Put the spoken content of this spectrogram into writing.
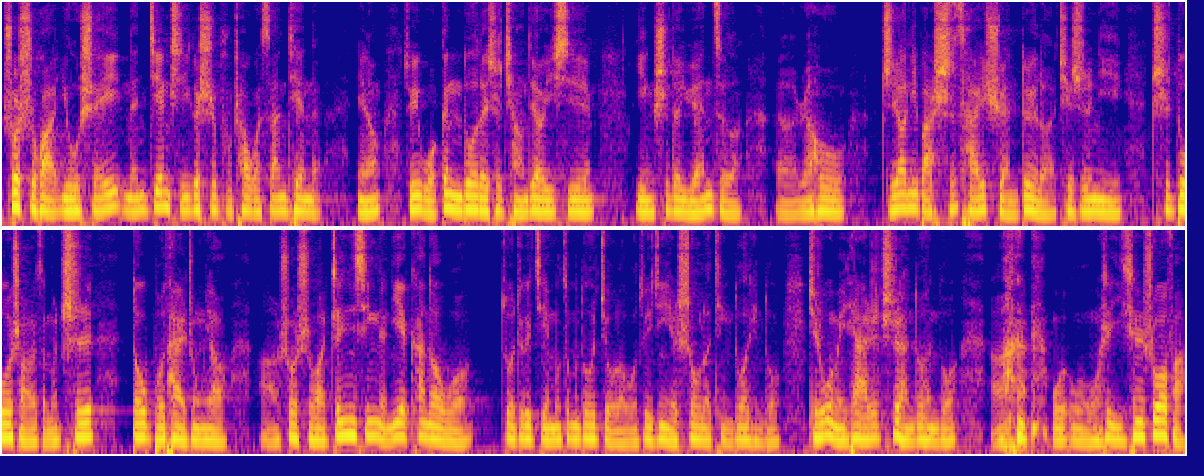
说实话，有谁能坚持一个食谱超过三天的？，you know，所以我更多的是强调一些饮食的原则，呃，然后只要你把食材选对了，其实你吃多少、怎么吃都不太重要啊。说实话，真心的，你也看到我做这个节目这么多久了，我最近也瘦了挺多挺多。其实我每天还是吃很多很多啊，我我我是以身说法，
